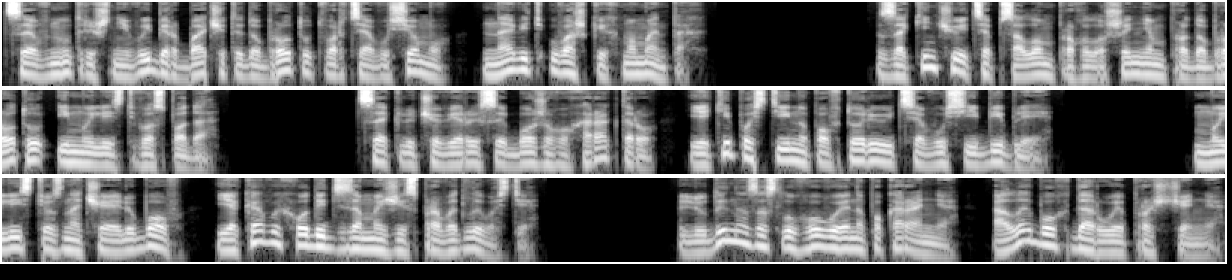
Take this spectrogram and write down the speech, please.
Це внутрішній вибір бачити доброту Творця в усьому, навіть у важких моментах. Закінчується псалом проголошенням про доброту і милість Господа. Це ключові риси Божого характеру, які постійно повторюються в усій Біблії. Милість означає любов, яка виходить за межі справедливості. Людина заслуговує на покарання, але Бог дарує прощення.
